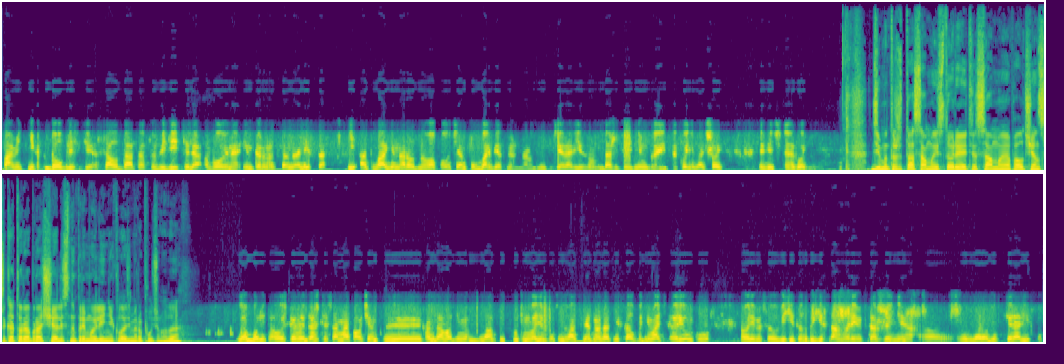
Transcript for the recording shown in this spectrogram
памятник доблести солдата-победителя, воина-интернационалиста и отваги народного ополченца в борьбе с международным терроризмом. Даже перед ним горит такой небольшой вечный огонь. Дима, это же та самая история, эти самые ополченцы, которые обращались на прямой линии к Владимиру Путину, да? Я более того скажу, даже те самые ополченцы, когда Владимир 20 Путин, Владимир Путин 20 лет назад не стал поднимать рюмку во время своего визита в Дагестан, во время вторжения э, международных террористов.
